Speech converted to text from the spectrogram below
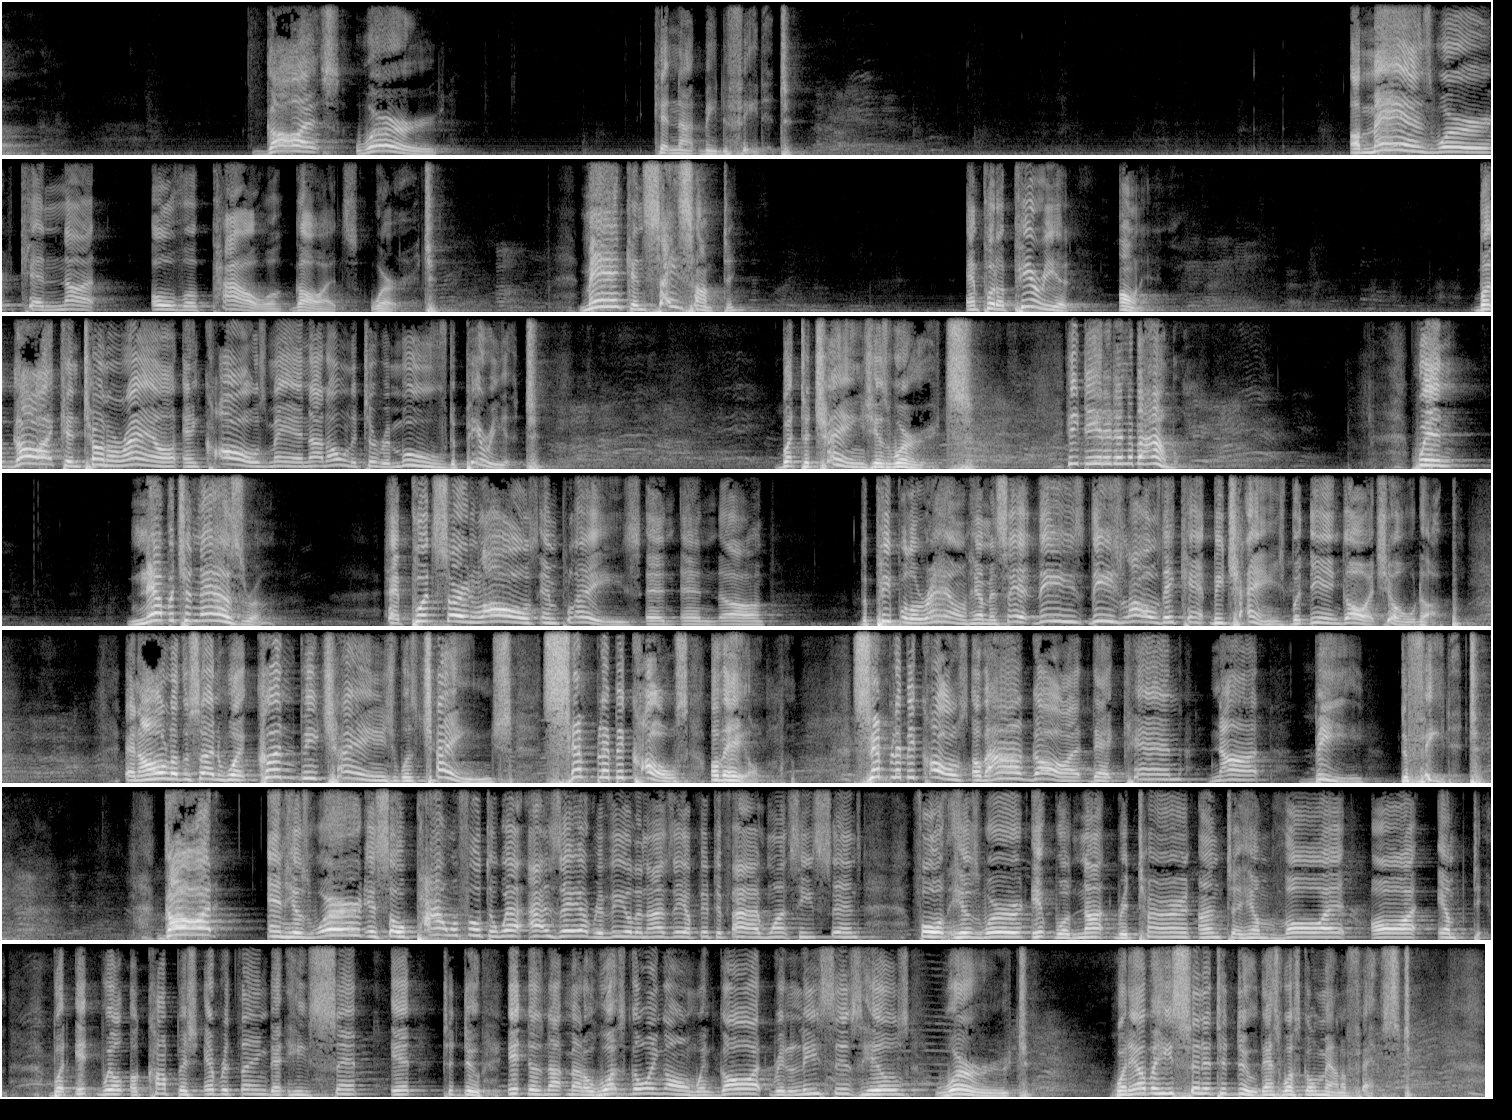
God's Word cannot be defeated. A man's word cannot overpower God's word. Man can say something and put a period on it. But God can turn around and cause man not only to remove the period, but to change his words. He did it in the Bible. When Nebuchadnezzar had put certain laws in place and, and uh, the people around him and said these, these laws they can't be changed but then god showed up and all of a sudden what couldn't be changed was changed simply because of El. Simply because of our god that cannot be defeated. God and his word is so powerful to where Isaiah revealed in Isaiah 55 once he sends forth his word, it will not return unto him void or empty, but it will accomplish everything that he sent it to do. It does not matter what's going on when God releases his word. Whatever he sent it to do, that's what's going to manifest.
